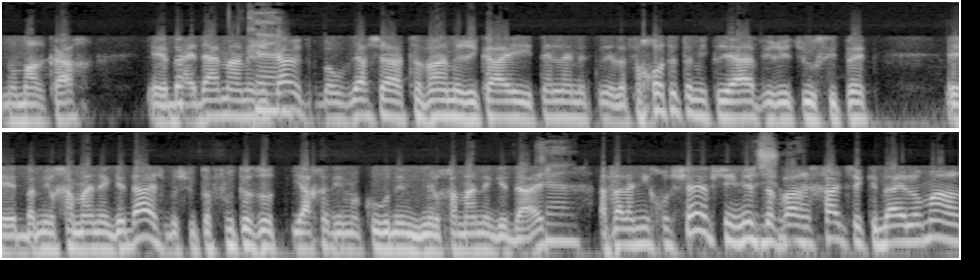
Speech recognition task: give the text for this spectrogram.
נאמר כך, בידיים האמריקאיות, כן. בעובדה שהצבא האמריקאי ייתן להם את, לפחות את המטריה האווירית שהוא סיפק במלחמה נגד דאעש, בשותפות הזאת יחד עם הכורדים במלחמה נגד דאעש. כן. אבל אני חושב שאם יש דבר אחד שכדאי לומר,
